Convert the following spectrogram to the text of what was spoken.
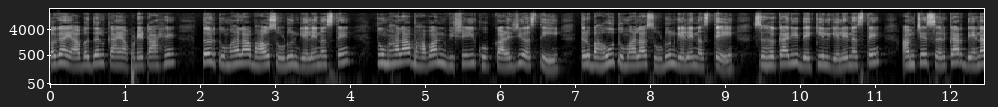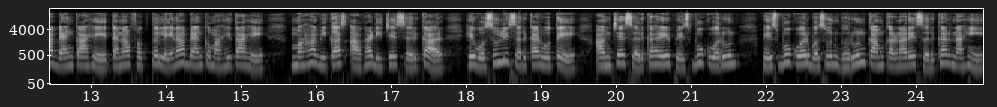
बघा याबद्दल काय अपडेट आहे? तर तुम्हाला भाव सोडून गेले नसते. तुम्हाला भावांविषयी खूप काळजी असती तर भाऊ तुम्हाला सोडून गेले नसते. सहकारी देखील गेले नसते. आमचे सरकार देना बँक आहे त्यांना फक्त लेना बँक माहीत आहे. महाविकास आघाडीचे सरकार हे वसुली सरकार होते. आमचे सरकार हे फेसबुकवरून फेसबुकवर बसून घरून काम करणारे सरकार नाही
